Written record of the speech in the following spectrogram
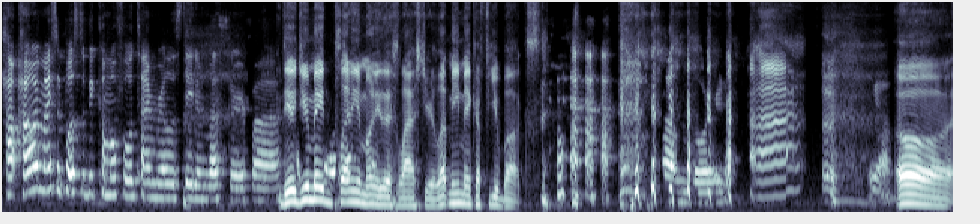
How, how am I supposed to become a full time real estate investor if uh, Dude, you made plenty of money this last year. Let me make a few bucks. oh Lord. Yeah. Oh,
